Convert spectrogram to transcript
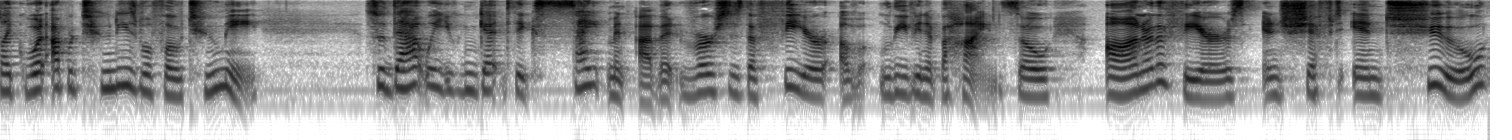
Like, what opportunities will flow to me? So that way you can get to the excitement of it versus the fear of leaving it behind. So, honor the fears and shift into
